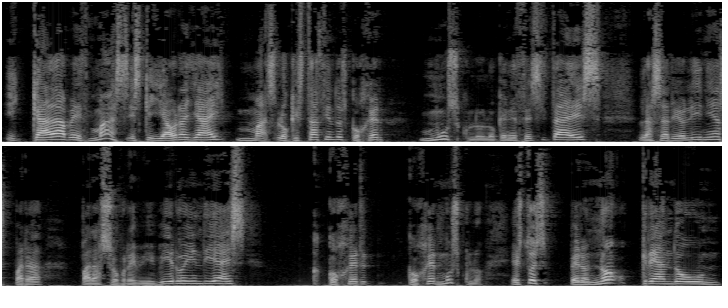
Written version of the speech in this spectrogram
y cada vez más. Es que y ahora ya hay más. Lo que está haciendo es coger músculo. Lo que necesita es las aerolíneas para, para sobrevivir hoy en día es coger, coger músculo. Esto es, pero no creando un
